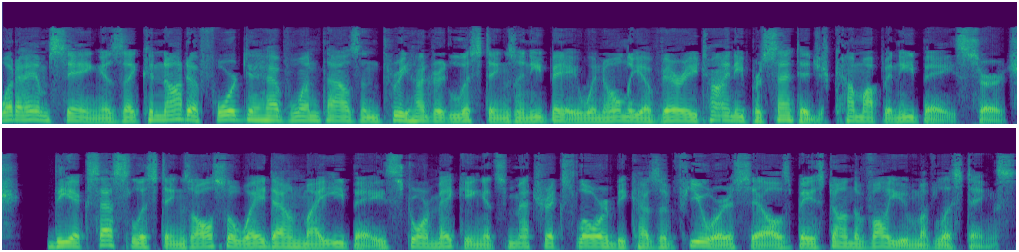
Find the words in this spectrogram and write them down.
What I am saying is I cannot afford to have 1,300 listings in eBay when only a very tiny percentage come up in eBay search. The excess listings also weigh down my eBay store making its metrics lower because of fewer sales based on the volume of listings.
